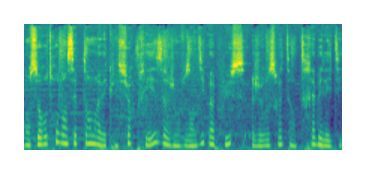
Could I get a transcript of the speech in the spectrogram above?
On se retrouve en septembre avec une surprise, je ne vous en dis pas plus, je vous souhaite un très bel été.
